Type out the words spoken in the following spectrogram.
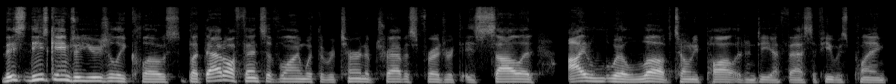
These these games are usually close, but that offensive line with the return of Travis Frederick is solid. I would have loved Tony Pollard in DFS if he was playing.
